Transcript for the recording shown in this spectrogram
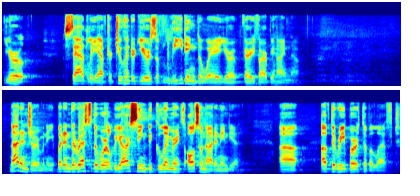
You're, sadly, after 200 years of leading the way, you're very far behind now. Not in Germany, but in the rest of the world, we are seeing the glimmerings, also not in India, uh, of the rebirth of a left.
